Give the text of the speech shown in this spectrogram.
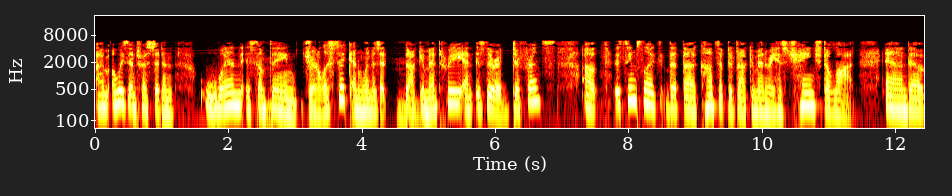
I'm, I'm always interested in when is something mm-hmm. journalistic and when is it mm-hmm. documentary, and is there a difference? Uh, it seems like that the concept of documentary has changed a lot, and. Uh,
